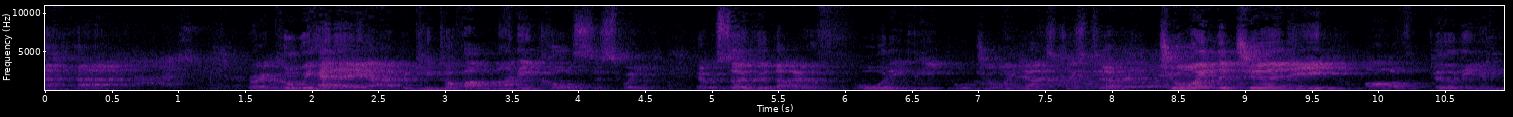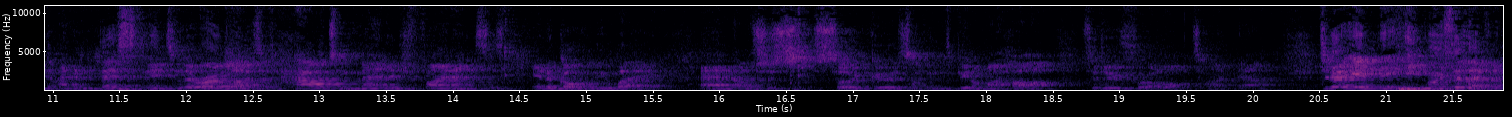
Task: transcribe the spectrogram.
Very cool. We had a uh, we kicked off our money course this week. It was so good that over 40 people joined us just to join the journey of building and, and investing into their own lives of how to manage finances in a godly way. And that was just so good, something that's been on my heart to do for a long time now. Do you know, in Hebrews 11,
